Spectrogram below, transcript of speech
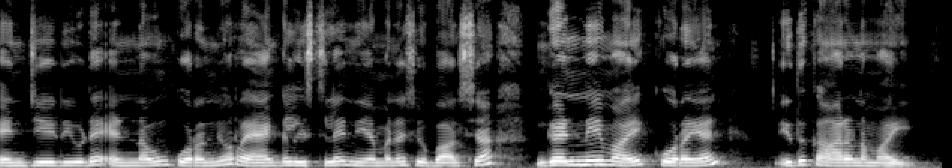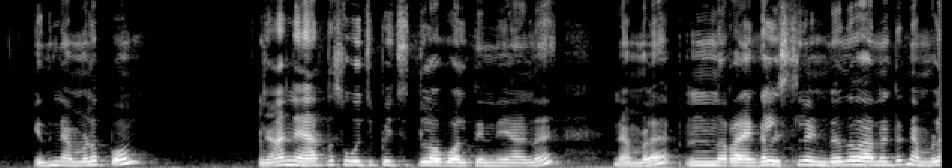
എൻ ജെ ഡിയുടെ എണ്ണവും കുറഞ്ഞു. റാങ്ക് ലിസ്റ്റിലെ നിയമന ശുപാർശ ഗണ്യമായി കുറയാൻ ഇത് കാരണമായി. ഇത് നമ്മളിപ്പം ഞാൻ നേരത്തെ സൂചിപ്പിച്ചിട്ടുള്ള പോലെ തന്നെയാണ്. നമ്മൾ റാങ്ക് ലിസ്റ്റിലുണ്ടെന്ന് പറഞ്ഞിട്ട് നമ്മൾ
